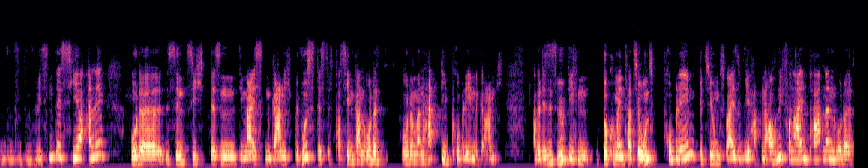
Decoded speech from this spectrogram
wissen das hier alle? oder sind sich dessen die meisten gar nicht bewusst, dass das passieren kann oder, oder man hat die Probleme gar nicht. Aber das ist wirklich ein Dokumentationsproblem, beziehungsweise wir hatten auch nicht von allen Partnern oder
